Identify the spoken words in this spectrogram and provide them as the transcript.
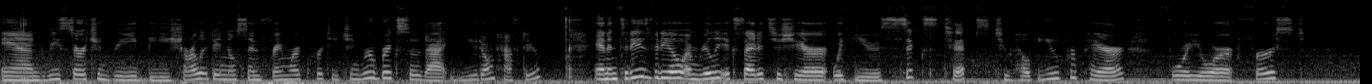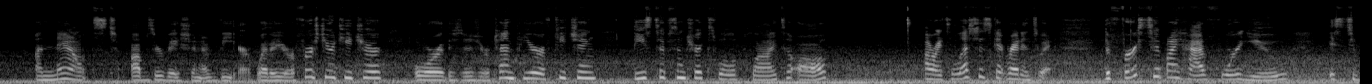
and research and read the Charlotte Danielson Framework for Teaching rubrics so that you don't have to. And in today's video, I'm really excited to share with you six tips to help you prepare for your first announced observation of the year. Whether you're a first year teacher or this is your 10th year of teaching, these tips and tricks will apply to all. All right, so let's just get right into it. The first tip I have for you is to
